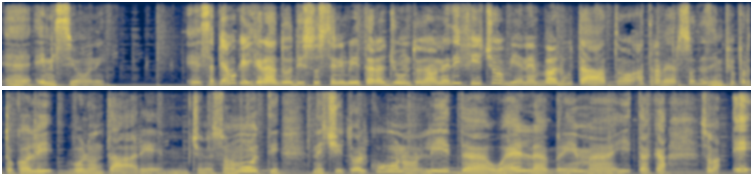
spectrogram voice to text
eh, emissioni. E sappiamo che il grado di sostenibilità raggiunto da un edificio viene valutato attraverso ad esempio protocolli volontari, mm, ce ne sono molti, ne cito alcuno, LEED, WELL, BRIM, Itaca, insomma, e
